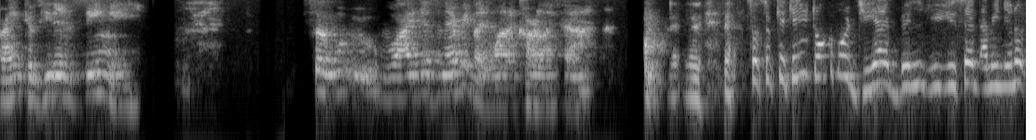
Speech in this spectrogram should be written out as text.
right? Because he didn't see me. So why doesn't everybody want a car like that? so, so can you talk about GI Bill? You, you said, I mean, you know,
